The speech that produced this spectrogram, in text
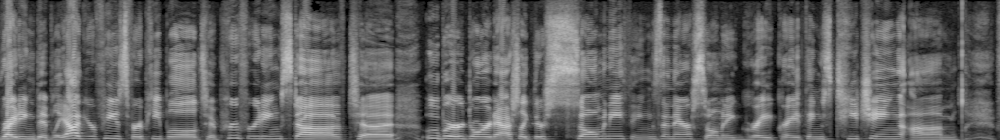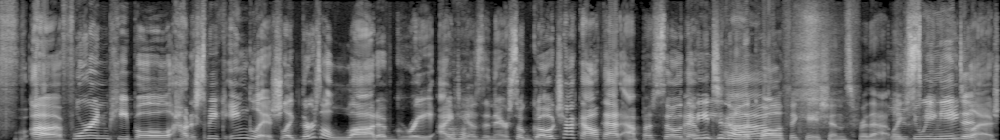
writing bibliographies for people to proofreading stuff to Uber, DoorDash. Like there's so many things in there, so many great, great things. Teaching um, f- uh, foreign people how to speak English. Like there's a lot of great ideas in there. So go check out that episode. That I need to know the qualifications for that. Like, You do we need English.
